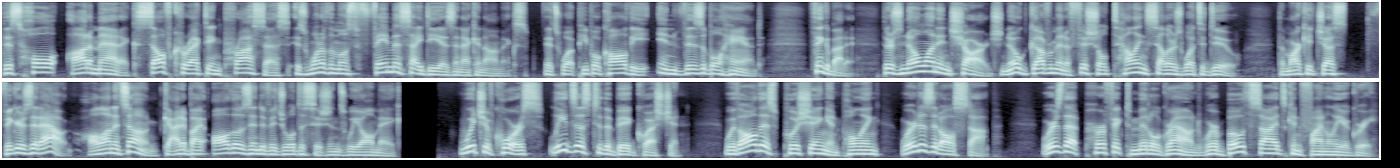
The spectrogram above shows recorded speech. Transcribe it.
This whole automatic, self-correcting process is one of the most famous ideas in economics. It's what people call the invisible hand. Think about it. There's no one in charge, no government official telling sellers what to do. The market just figures it out, all on its own, guided by all those individual decisions we all make. Which, of course, leads us to the big question. With all this pushing and pulling, where does it all stop? Where's that perfect middle ground where both sides can finally agree?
